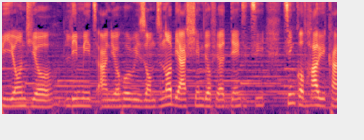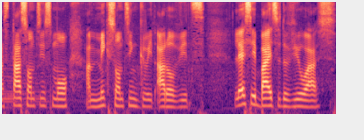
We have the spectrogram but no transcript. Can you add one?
beyond your limit and your horizon. Do not be ashamed of your identity. Think of how you can start something small and make something great out of it. Lesse say bye to the viewers.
